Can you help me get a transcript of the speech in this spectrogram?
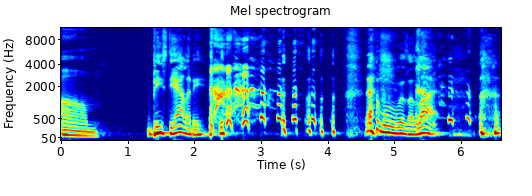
um, bestiality. that movie was a lot.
